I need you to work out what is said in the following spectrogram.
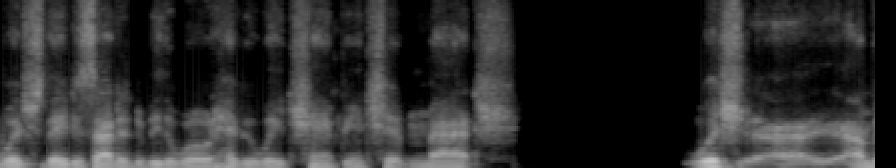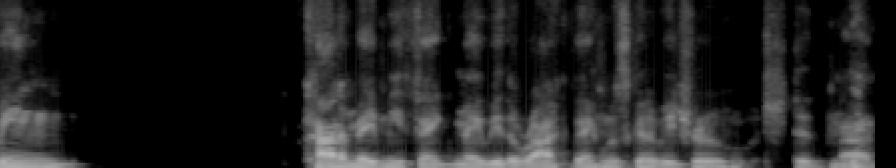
which they decided to be the World Heavyweight Championship match, which uh, I mean, kind of made me think maybe the Rock thing was going to be true, which did not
